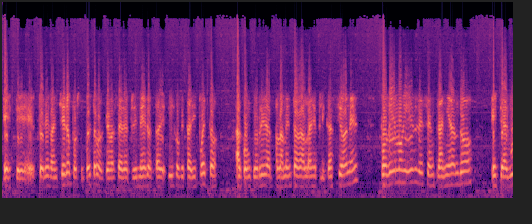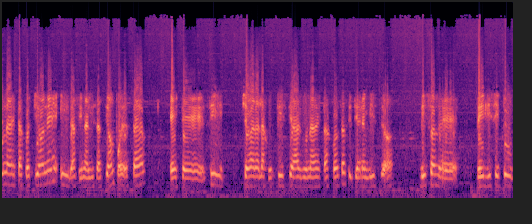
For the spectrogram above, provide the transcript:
este Pérez Banchero, por supuesto, porque va a ser el primero, está, dijo que está dispuesto a concurrir al Parlamento a dar las explicaciones. Podemos ir desentrañando este, algunas de estas cuestiones y la finalización puede ser, este, sí, llevar a la justicia algunas de estas cosas si tienen vicios visos de, ilicitud.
